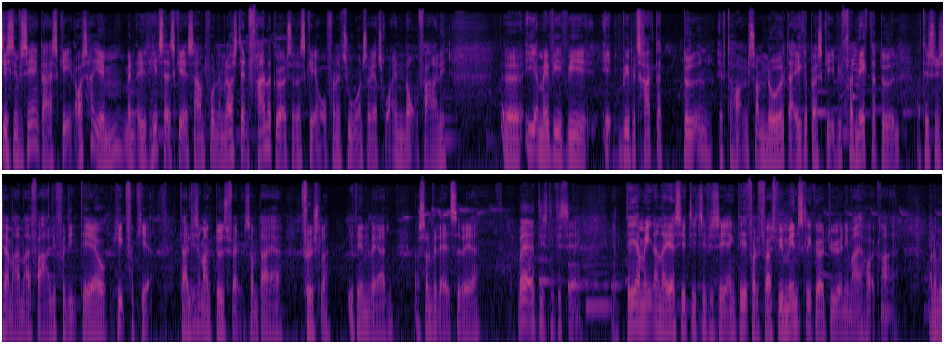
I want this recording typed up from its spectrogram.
desinficering, der er sket, også herhjemme, men i det hele taget sker i samfundet, men også den fremmedgørelse, der sker over for naturen, som jeg tror er enormt farlig. Øh, I og med, at vi, vi, vi betragter døden efterhånden som noget, der ikke bør ske. Vi fornægter døden, og det synes jeg er meget, meget farligt, fordi det er jo helt forkert. Der er lige så mange dødsfald, som der er fødsler i denne verden, og sådan vil det altid være. Hvad er disnificering? Ja, det jeg mener, når jeg siger disnificering, det er for det første, vi menneskeliggør dyrene i meget høj grad. Og når vi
